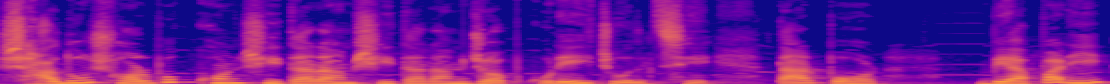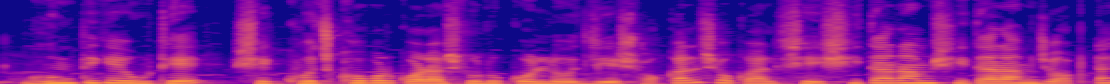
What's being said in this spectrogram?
সাধু সর্বক্ষণ সীতারাম সীতারাম জপ করেই চলছে। তারপর ব্যাপারী ঘুম থেকে উঠে সে খোঁজ খবর করা শুরু করল যে সকাল সকাল সে সীতারাম সীতারাম জপটা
